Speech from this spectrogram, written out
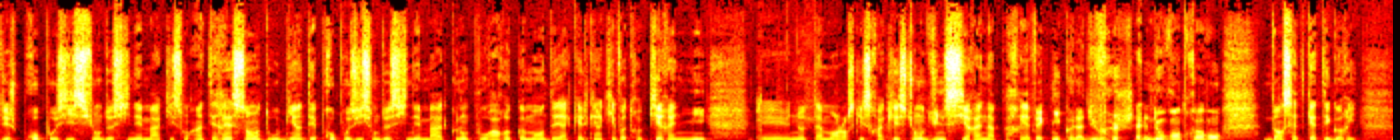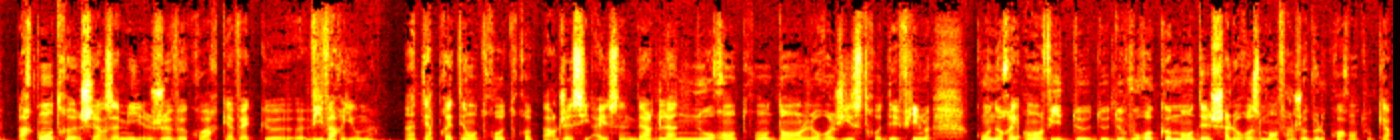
des propositions de cinéma qui sont intéressantes ou bien des propositions de cinéma que l'on pourra recommander à quelqu'un qui est votre pire ennemi et notamment lorsqu'il sera question d'une sirène à Paris avec Nicolas Duvauchel, nous rentrerons dans cette catégorie. Par contre, chers amis, je veux croire qu'avec euh, Vivarium, interprété entre autres par Jesse Eisenberg, là nous rentrons dans le registre des films qu'on aurait envie de, de, vous recommander chaleureusement, enfin je veux le croire en tout cas,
